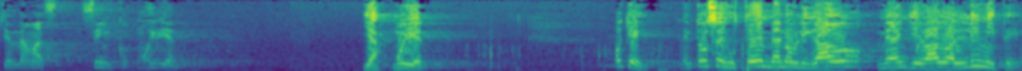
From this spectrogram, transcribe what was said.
¿Quién da más? Cinco, muy bien. Ya, muy bien. Ok, entonces ustedes me han obligado, me han llevado al límite,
